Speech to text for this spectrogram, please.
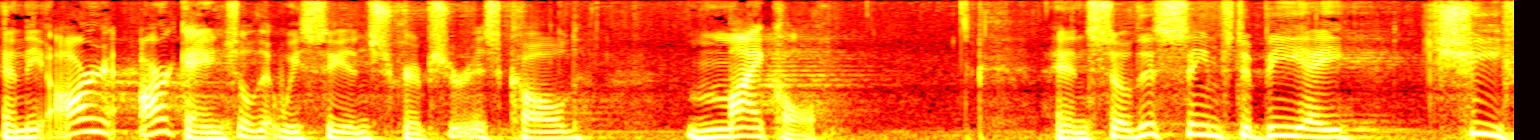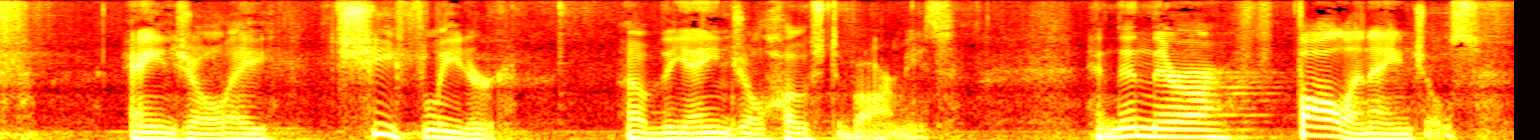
and the archangel that we see in Scripture is called Michael. And so this seems to be a chief angel, a chief leader of the angel host of armies. And then there are fallen angels.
